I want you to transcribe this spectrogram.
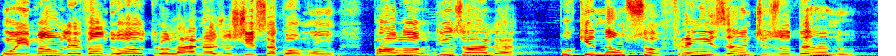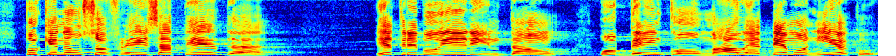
um irmão levando outro lá na justiça comum. Paulo diz: Olha, por que não sofreis antes o dano? porque não sofreis a perda. Retribuir então o bem com o mal é demoníaco.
